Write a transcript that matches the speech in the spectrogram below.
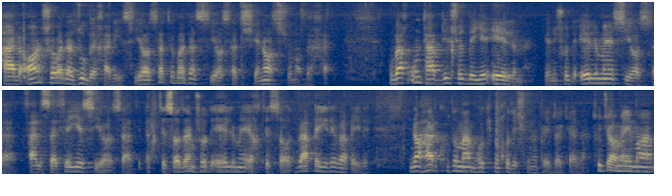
الان شما از او بخری. سیاست بعد از سیاست شناس شما بخری. اون وقت اون تبدیل شد به یه علم. یعنی شد علم سیاست فلسفه سیاست. اقتصاد هم شد علم اقتصاد و غیره و غیره. اینا هر کدوم هم حکم خودشون رو پیدا کردن. تو جامعه ما هم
